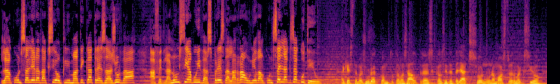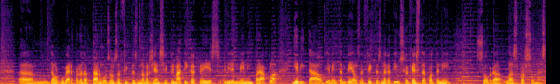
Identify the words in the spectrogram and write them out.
La consellera d'Acció Climàtica, Teresa Jordà, ha fet l'anunci avui després de la reunió del Consell Executiu. Aquesta mesura, com totes les altres que els he detallat, són una mostra de l'acció eh, del govern per adaptar-nos als efectes d'una emergència climàtica que és, evidentment, imparable i evitar, òbviament, també els efectes negatius que aquesta pot tenir sobre les persones.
